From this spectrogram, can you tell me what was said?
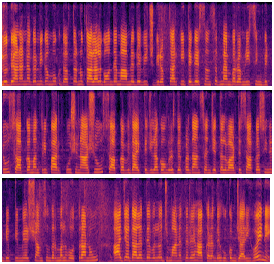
ਲੁਧਿਆਣਾ ਨਗਰ ਨਿਗਮ ਮੁੱਖ ਦਫ਼ਤਰ ਨੂੰ ਤਾਲਾ ਲਗਾਉਣ ਦੇ ਮਾਮਲੇ ਦੇ ਵਿੱਚ ਗ੍ਰਿਫਤਾਰ ਕੀਤੇ ਗਏ ਸੰਸਦ ਮੈਂਬਰ ਰਵਨੀਤ ਸਿੰਘ ਬਿੱਟੂ, ਸਾਬਕਾ ਮੰਤਰੀ ਭਾਰਤ ਭੂਸ਼ਣ ਆਸ਼ੂ, ਸਾਬਕਾ ਵਿਧਾਇਕ ਤੇ ਜ਼ਿਲ੍ਹਾ ਕਾਂਗਰਸ ਦੇ ਪ੍ਰਧਾਨ ਸੰਜੇ ਤਲਵਾਰ ਤੇ ਸਾਬਕਾ ਸੀਨੀਅਰ ਡਿਪਟੀ ਮੇਅਰ ਸ਼ਾਮ ਸੁੰਦਰ ਮਲਹੋਤਰਾ ਨੂੰ ਅੱਜ ਅਦਾਲਤ ਦੇ ਵੱਲੋਂ ਜ਼ਮਾਨਤ ਤੇ ਰਿਹਾ ਕਰਨ ਦੇ ਹੁਕਮ ਜਾਰੀ ਹੋਏ ਨੇ।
